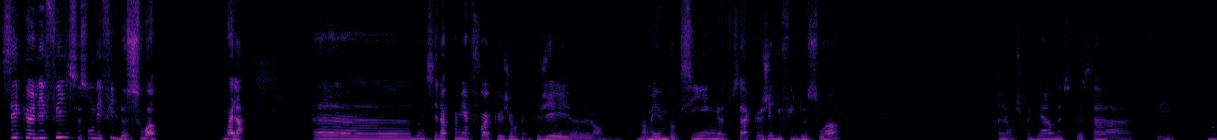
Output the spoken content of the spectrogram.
c'est que les fils, ce sont des fils de soie. Voilà. Euh, donc c'est la première fois que j'ai euh, dans mes unboxings, tout ça, que j'ai du fil de soie. Alors je regarde ce que ça fait. Hmm.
